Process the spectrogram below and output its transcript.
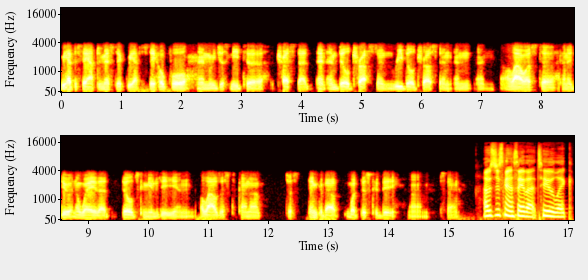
we have to stay optimistic, we have to stay hopeful, and we just need to trust that and, and build trust and rebuild trust and, and, and allow us to kind of do it in a way that builds community and allows us to kind of just think about what this could be. Um, so I was just gonna say that too, like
